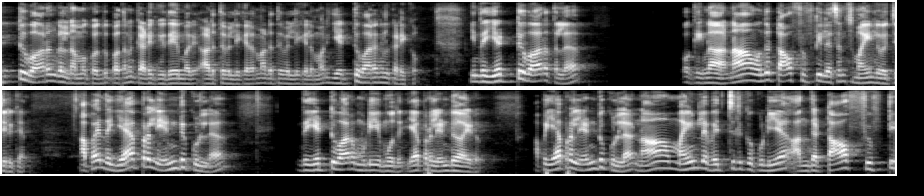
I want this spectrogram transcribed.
எட்டு வாரங்கள் நமக்கு வந்து பார்த்தோன்னா கிடைக்கும். இதே மாதிரி அடுத்த வெள்ளிக்கிழமை அடுத்த வெள்ளிக்கிழமை மாதிரி எட்டு வாரங்கள் கிடைக்கும். இந்த எட்டு வாரத்தில் ஓகேங்களா நான் வந்து டாப் ஃபிஃப்டி லெசன்ஸ் மைண்டில் வச்சுருக்கேன். அப்போ இந்த ஏப்ரல் எண்டுக்குள்ளே இந்த எட்டு வாரம் முடியும் போது ஏப்ரல் எண்டு ஆகிடும் அப்போ ஏப்ரல் எண்டுக்குள்ளே நான் மைண்டில் வச்சுருக்கக்கூடிய அந்த டாப் ஃபிஃப்டி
